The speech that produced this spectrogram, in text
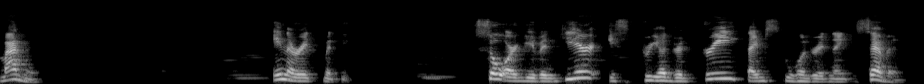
manner in arithmetic. So our given here is 303 times 297.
